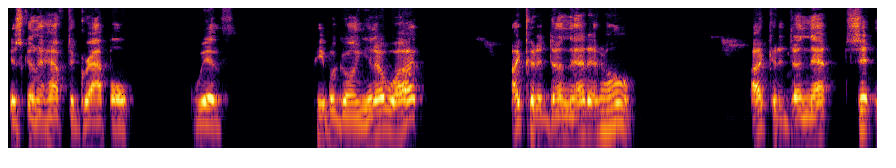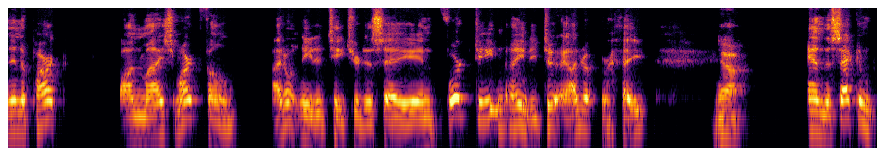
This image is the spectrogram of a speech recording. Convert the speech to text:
is going to have to grapple with people going, you know what? I could have done that at home. I could have done that sitting in a park on my smartphone. I don't need a teacher to say in 1492. I don't, right? Yeah. And the second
